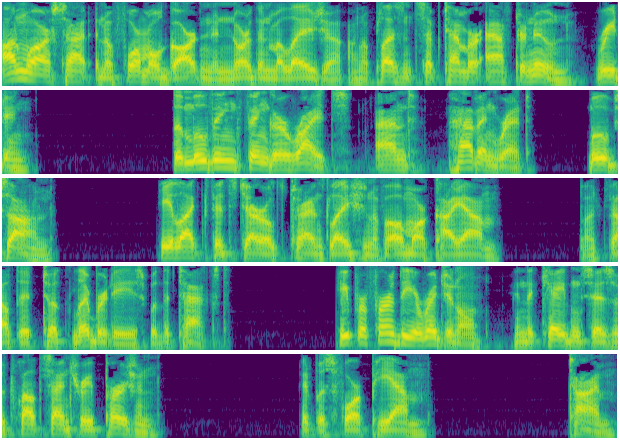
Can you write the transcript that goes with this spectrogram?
Anwar sat in a formal garden in northern Malaysia on a pleasant September afternoon, reading. The moving finger writes, and, having writ, moves on. He liked Fitzgerald's translation of Omar Khayyam, but felt it took liberties with the text. He preferred the original, in the cadences of 12th century Persian. It was 4 p.m. Time.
